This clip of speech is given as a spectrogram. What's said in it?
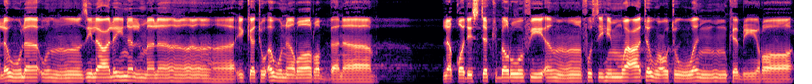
لولا أنزل علينا الملائكة أو نرى ربنا. لقد استكبروا في أنفسهم وعتوا عتوا كبيرا.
